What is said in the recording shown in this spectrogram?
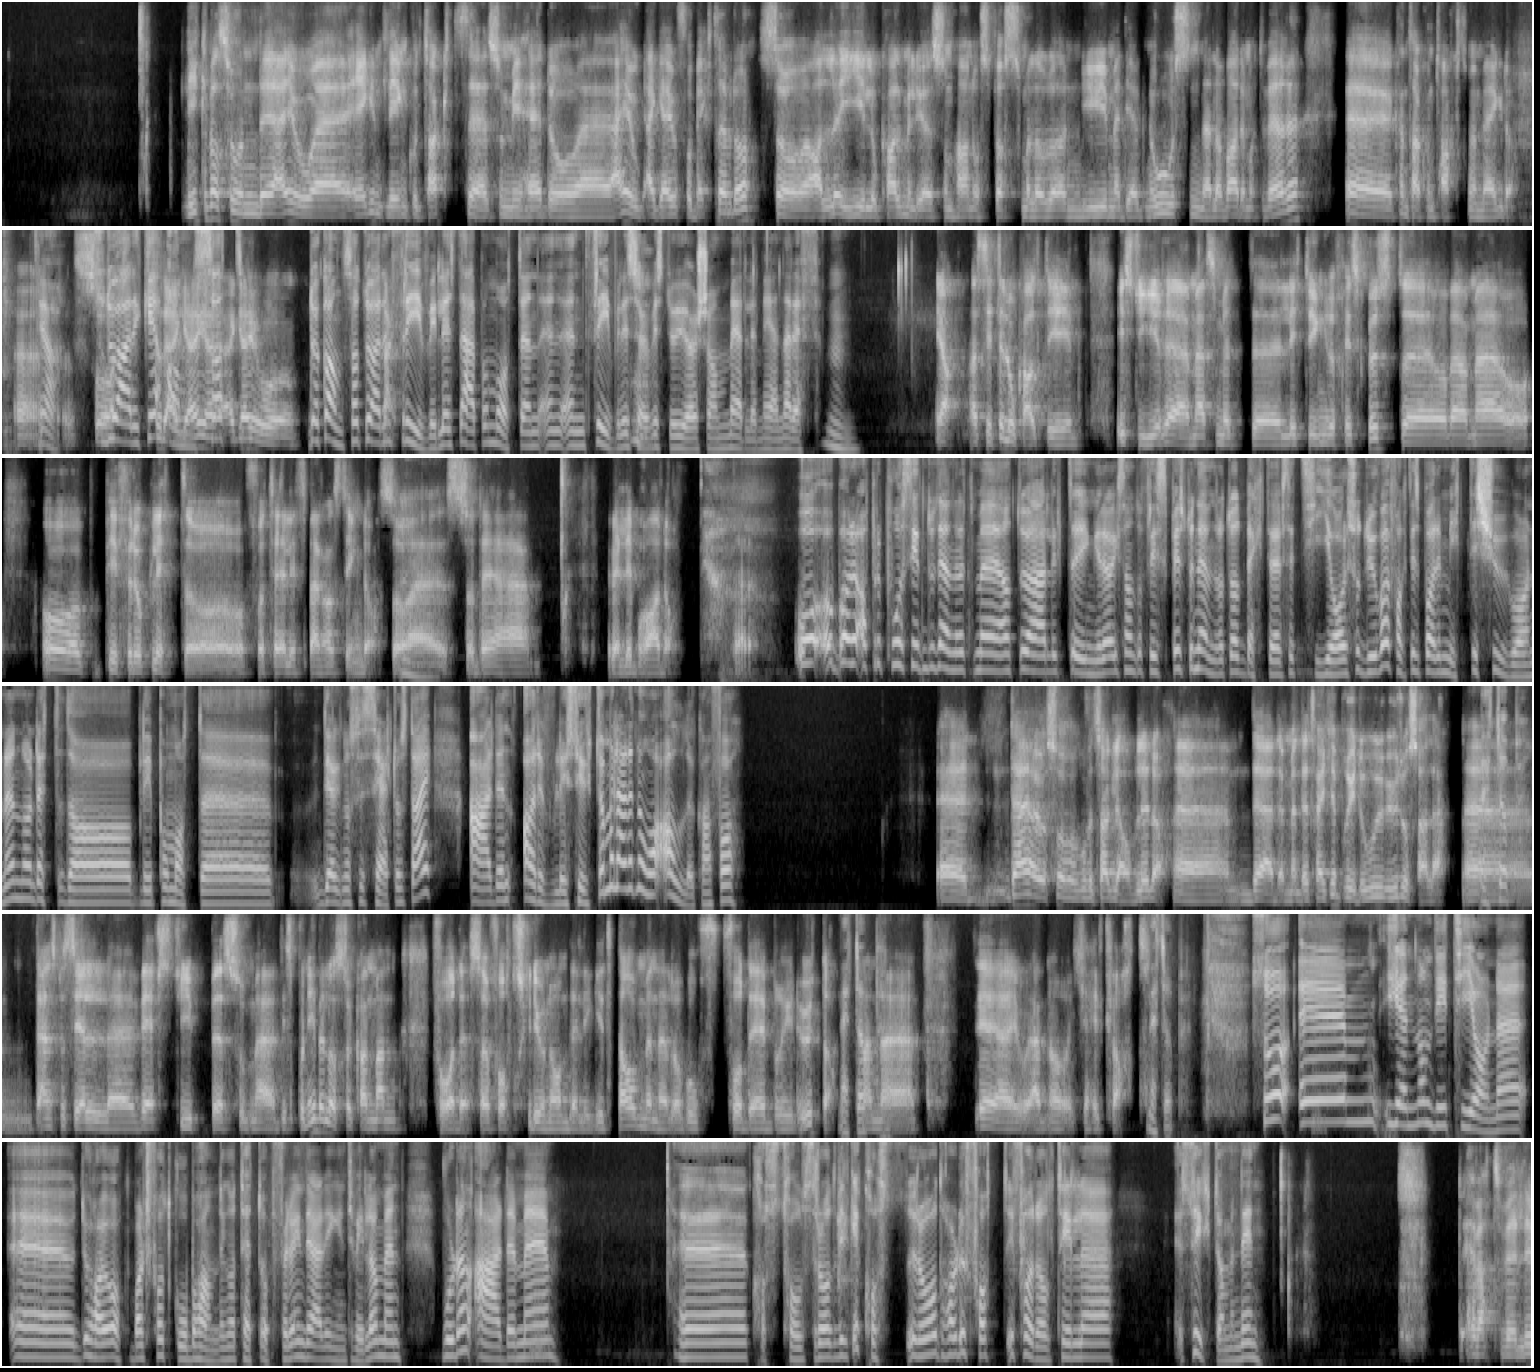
Likeperson det er jo eh, egentlig en kontakt eh, som vi har da eh, jeg, er jo, jeg er jo for Bekkdrev, da, så alle i lokalmiljøet som har noen spørsmål eller nye med diagnosen eller hva det måtte være, eh, kan ta kontakt med meg. da. Eh, ja. så, så, du er ikke er, ansatt? Jeg, jeg, er jo, du er ikke ansatt, du er en frivillig, det er på en måte en, en, en frivillig mm. service mm. du gjør som medlem i NRF? Mm. Ja, jeg sitter lokalt i, i styret med som et uh, litt yngre friskpust uh, og være med og og piffe det opp litt og få til litt spennende ting. da. Så, mm. Eh, så det er veldig bra, da. Ja. Det er det. Og, og, bare Apropos, siden du nevner dette med at du er litt yngre sant, og friskpist, du nevner at du har hatt Bechdrevs i ti år, så du var faktisk bare midt i 20-årene når dette da blir på en måte diagnostisert hos deg. Er det en arvelig sykdom, eller er det noe alle kan få? Eh, det er jo så hovedsakelig arvelig, da. Eh, det er det, men det trenger ikke bryte ut hos alle. Eh, det er en spesiell vevstype som er disponibel, og så kan man få det. Så forsker de jo nå om det ligger i tarmen, eller hvorfor det bryter ut. da. Nettopp. Men det er jo ennå ikke helt klart. Nettopp. Så eh, gjennom de ti årene eh, Du har jo åpenbart fått god behandling og tett oppfølging, det er det ingen tvil om, men hvordan er det med eh, kostholdsråd. Hvilke kostråd har du fått i forhold til eh, sykdommen din? det har vært veldig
